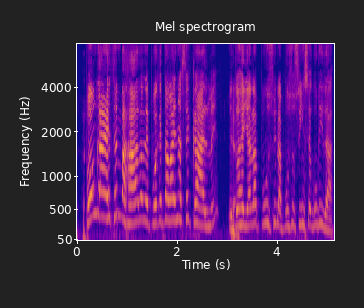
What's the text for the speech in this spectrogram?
ponga esta embajada después que esta vaina se calme. Entonces ya la puso y la puso sin seguridad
